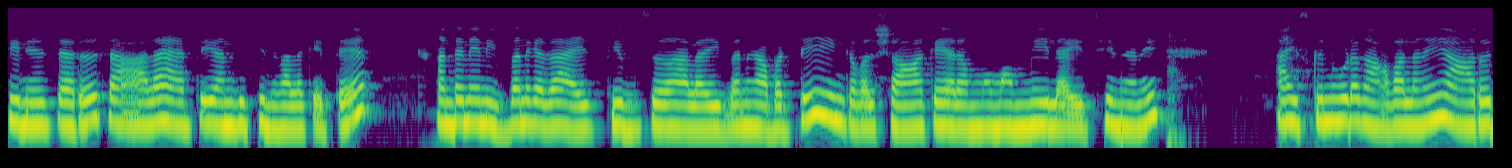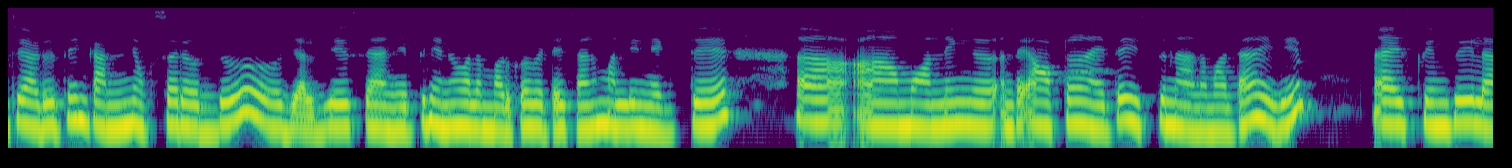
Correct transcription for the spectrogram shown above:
తినేశారు. చాలా హ్యాపీగా అనిపించింది వాళ్ళకైతే. అంటే నేను ఇవ్వను కదా ఐస్ క్యూబ్స్ అలా ఇవ్వను కాబట్టి ఇంకా వాళ్ళు షాక్ అయ్యారు. అమ్మ మమ్మీ ఇలా ఇచ్చిందని. ఐస్ క్రీమ్ కూడా కావాలని ఆ రోజే అడిగితే ఇంకా అన్నీ ఒకసారి వద్దు జలుబు చేస్తే అని చెప్పి నేను వాళ్ళని పడుకోబెట్టేశాను. మళ్ళీ నెక్స్ట్ డే మార్నింగ్ అంటే ఆఫ్టర్నూన్ అయితే ఇస్తున్నాను అనమాట ఇవి. ఐస్ క్రీమ్స్ ఇలా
